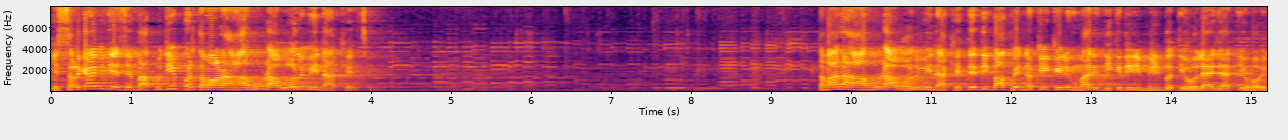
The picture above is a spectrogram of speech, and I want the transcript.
કે સળગાવી દે છે બાપુજી પર તમારા આહુડા ઓલવી નાખે છે. તમારા આહુડા ઓલવી નાખે. તેથી બાપે નક્કી કર્યું કે મારી દીકરીની મીણબત્તી ઓલાઈ જતી હોય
